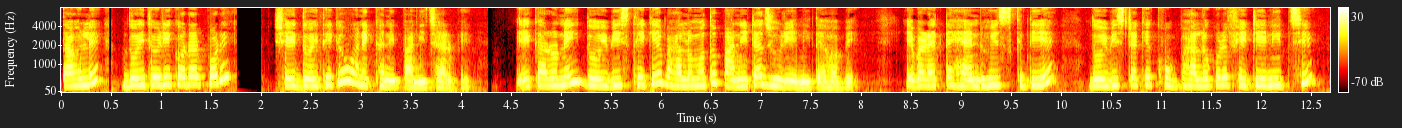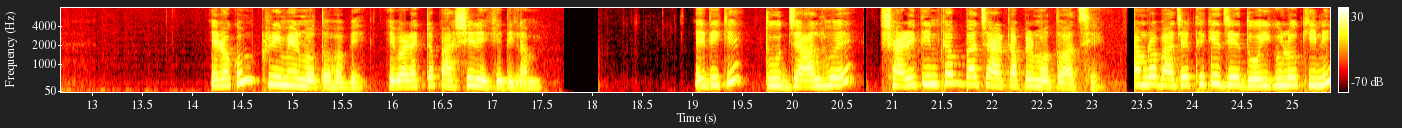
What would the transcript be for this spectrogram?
তাহলে দই তৈরি করার পরে সেই দই থেকেও অনেকখানি পানি ছাড়বে। এ কারণেই দই বীজ থেকে ভালো মতো পানিটা ঝরিয়ে নিতে হবে। এবার একটা হ্যান্ড হুইস্ক দিয়ে দই বীজটাকে খুব ভালো করে ফেটিয়ে নিচ্ছি। এরকম ক্রিমের মতো হবে। এবার একটা পাশে রেখে দিলাম। এদিকে দুধ জাল হয়ে সাড়ে তিন কাপ বা চার কাপের মতো আছে। আমরা বাজার থেকে যে দইগুলো কিনি,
